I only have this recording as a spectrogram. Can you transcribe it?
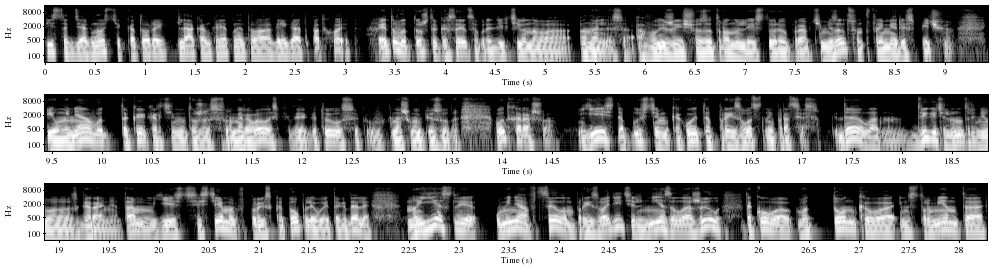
список диагностик, который для конкретно этого агрегата подходит. Это вот то, что касается предиктивного анализа. А вы же еще затронули историю про оптимизацию в примере с печью. И у меня вот такая картина тоже сформировалась, когда я готовился к, к нашему эпизоду. Вот хорошо. Есть, допустим, какой-то производственный процесс. Да, ладно, двигатель внутреннего сгорания. Там есть система впрыска топлива и так далее. Но если у меня в целом производитель не заложил такого вот тонкого инструмента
